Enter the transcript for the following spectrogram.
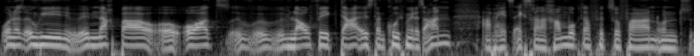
und das irgendwie im Nachbarort, äh, im Laufweg da ist, dann gucke ich mir das an. Aber jetzt extra nach Hamburg dafür zu fahren und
